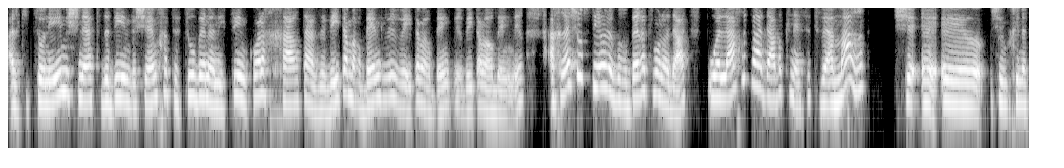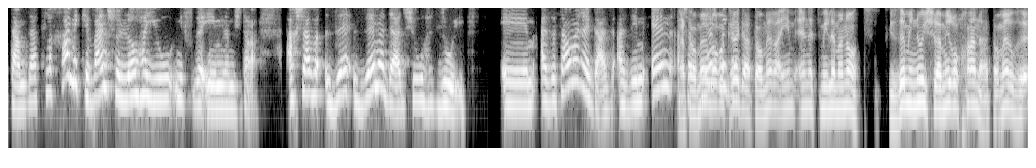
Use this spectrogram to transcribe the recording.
על קיצוניים משני הצדדים ושהם חצצו בין הניצים, כל החרטא הזה, ואיתמר בן גביר ואיתמר בן גביר ואיתמר בן גביר, אחרי שהוא סיים לברבר עצמו לדעת, הוא הלך לוועדה בכנסת ואמר ש, שמבחינתם זה הצלחה, מכיוון שלא היו נפגעים למשטרה. עכשיו, זה, זה מדד שהוא הזוי. אמ, אז אתה אומר רגע, אז, אז אם אין... אתה עכשיו, אומר לא רק מג... רגע, אתה אומר האם אין את מי למנות, כי זה מינוי של אמיר אוחנה, אתה אומר זה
